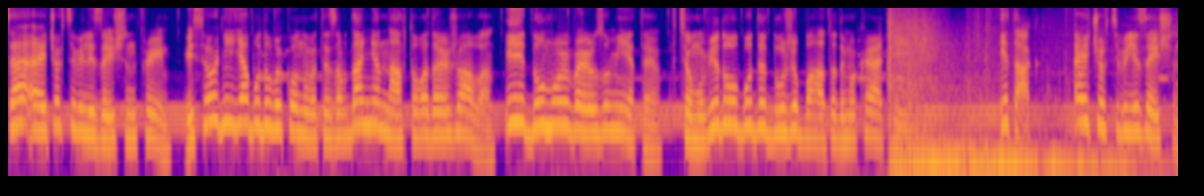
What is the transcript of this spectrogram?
Це Age of Civilization 3. І сьогодні я буду виконувати завдання нафтова держава. І думаю, ви розумієте, в цьому відео буде дуже багато демократії. І так, Age of Civilization.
